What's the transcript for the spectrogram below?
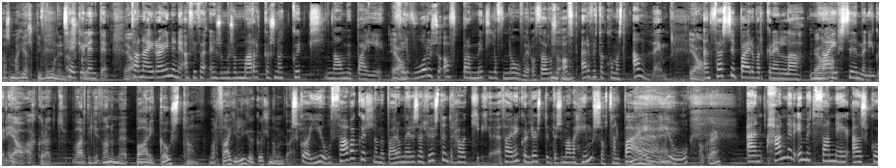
það sem að held í vonina, tekjulindin sko. Þannig að í rauninni því það eins og með svo marga svona gull námu bæi Já. Þeir voru svo oft bara middle of nowhere og það var svo oft erfitt að komast að þeim Já. en þessi bæri var greinlega Já. nær siðmenningunni Já, akkurat. Var þetta ekki þannig með bar í Ghost Town? Var það ekki líka gullnámi bær? sko, jú, það var gullnámu bæri og meira þess að hlustundur hafa, það er einhver hlustundur sem hafa heimsótt þann bæ, Nei. jú Ok. En hann er ymmit þannig að sko,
